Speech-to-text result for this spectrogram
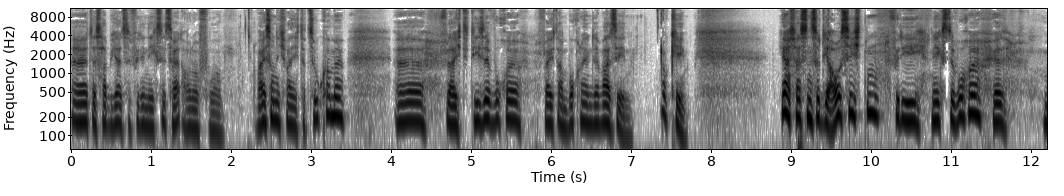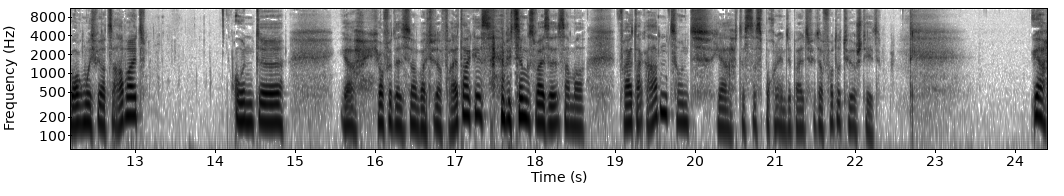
Das habe ich also für die nächste Zeit auch noch vor. Weiß noch nicht, wann ich dazu komme. Äh, vielleicht diese Woche, vielleicht am Wochenende mal sehen. Okay. Ja, das sind so die Aussichten für die nächste Woche. Ja, morgen muss ich wieder zur Arbeit. Und äh, ja, ich hoffe, dass es dann bald wieder Freitag ist, beziehungsweise sagen wir Freitagabend und ja, dass das Wochenende bald wieder vor der Tür steht. Ja,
